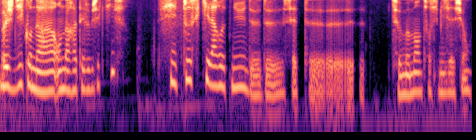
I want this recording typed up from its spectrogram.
Moi, je dis qu'on a, on a raté l'objectif. Si tout ce qu'il a retenu de, cette, euh, ce moment de sensibilisation,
